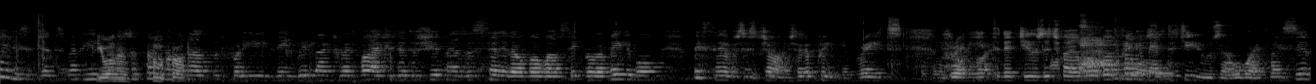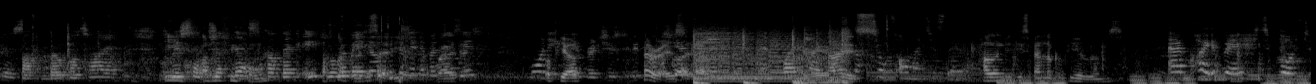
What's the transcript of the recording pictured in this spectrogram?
Ladies and gentlemen, here You wanna a come final across? announcement for the evening. We'd like to advise you that the ship has a cellular mobile signal available. This service is charged at a premium rate. For any internet usage via mobile phone, recommend you use our Wi-Fi service on local time. The reception desk on deck 8 will remain open it? to cinema Where is it? tickets. Up here. beverages to be There it is. provided and Wi-Fi Guys, my just there. how long did you spend looking for your rooms? Um, quite a bit, but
